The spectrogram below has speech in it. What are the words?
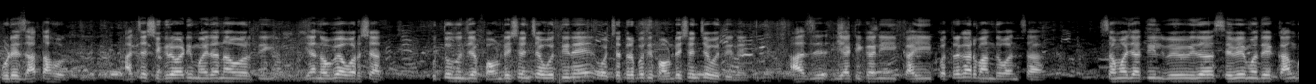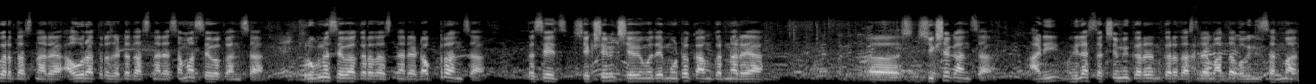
पुढे जात आहोत. आजच्या शिखरेवाडी मैदानावरती या नवव्या वर्षात उत्तमगंज म्हणजे फाउंडेशनच्या वतीने व छत्रपती फाउंडेशनच्या वतीने आज या ठिकाणी काही पत्रकार बांधवांचा समाजातील विविध सेवेमध्ये काम करत असणाऱ्या अहोरात्र झटत असणाऱ्या समाजसेवकांचा रुग्णसेवा करत असणाऱ्या डॉक्टरांचा तसेच शैक्षणिक सेवेमध्ये मोठं काम करणाऱ्या शिक्षकांचा आणि महिला सक्षमीकरण करत असलेल्या माता भगिनी सन्मान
